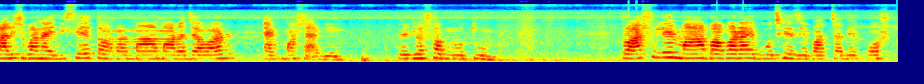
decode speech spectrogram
বালিশ বানাই দিছে। তো আমার মা মারা যাওয়ার এক মাস আগে। এগুলো সব নতুন। তো আসলে মা বাবারাই বোঝে যে বাচ্চাদের কষ্ট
